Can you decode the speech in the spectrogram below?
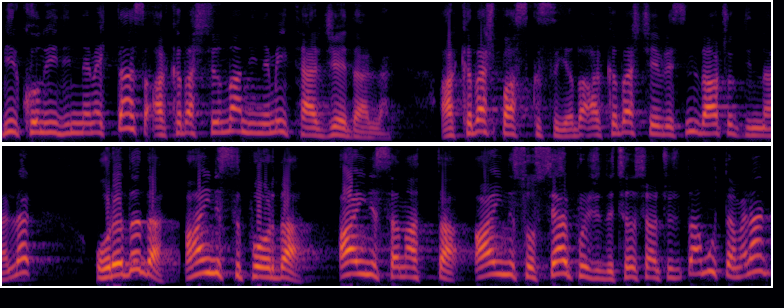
bir konuyu dinlemektense arkadaşlarından dinlemeyi tercih ederler. Arkadaş baskısı ya da arkadaş çevresini daha çok dinlerler. Orada da aynı sporda, aynı sanatta, aynı sosyal projede çalışan çocuklar muhtemelen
